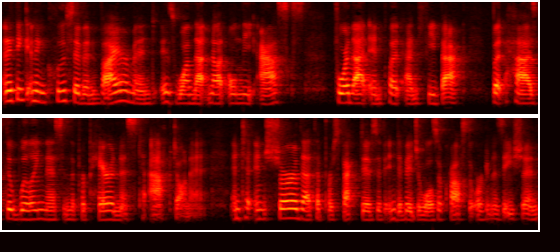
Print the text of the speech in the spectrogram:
And I think an inclusive environment is one that not only asks for that input and feedback, but has the willingness and the preparedness to act on it and to ensure that the perspectives of individuals across the organization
